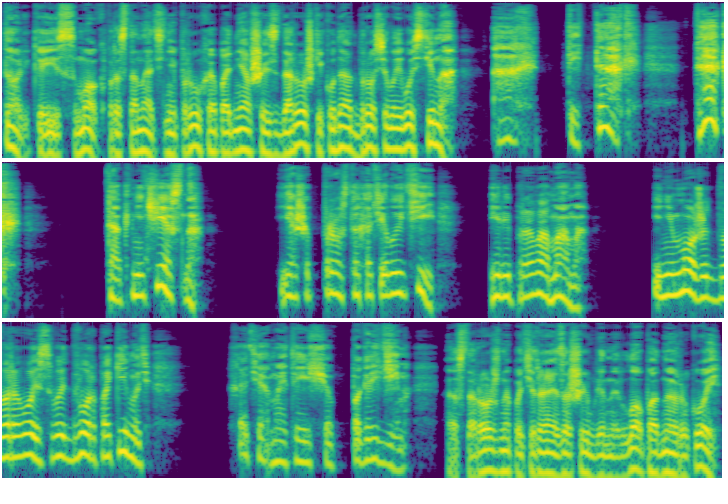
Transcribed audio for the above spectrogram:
Только и смог простонать Непруха, поднявшись с дорожки, куда отбросила его стена. «Ах, ты так...» Так? Так нечестно. Я же просто хотел уйти. Или права мама. И не может дворовой свой двор покинуть. Хотя мы это еще поглядим. Осторожно потирая зашибленный лоб одной рукой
